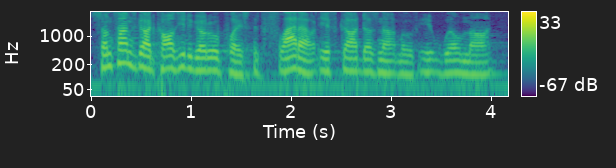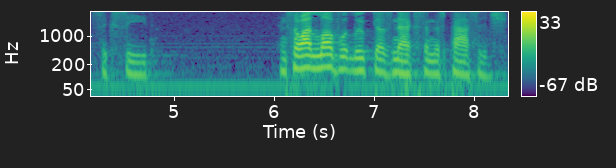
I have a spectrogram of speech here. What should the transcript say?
Sometimes God calls you to go to a place that flat out, if God does not move, it will not succeed. And so I love what Luke does next in this passage.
